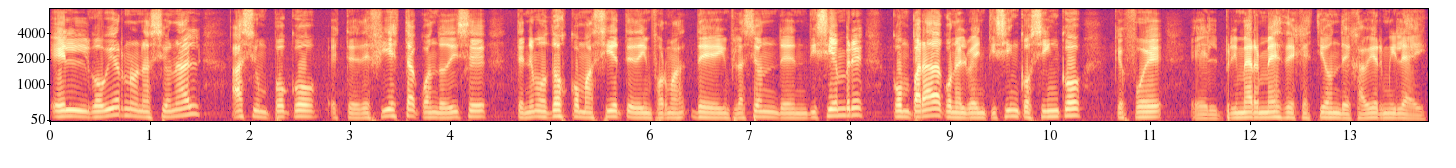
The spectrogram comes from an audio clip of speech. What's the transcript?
el gobierno nacional hace un poco este, de fiesta cuando dice tenemos 2,7 de, de inflación de, en diciembre comparada con el 25,5 que fue el primer mes de gestión de Javier Milei.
